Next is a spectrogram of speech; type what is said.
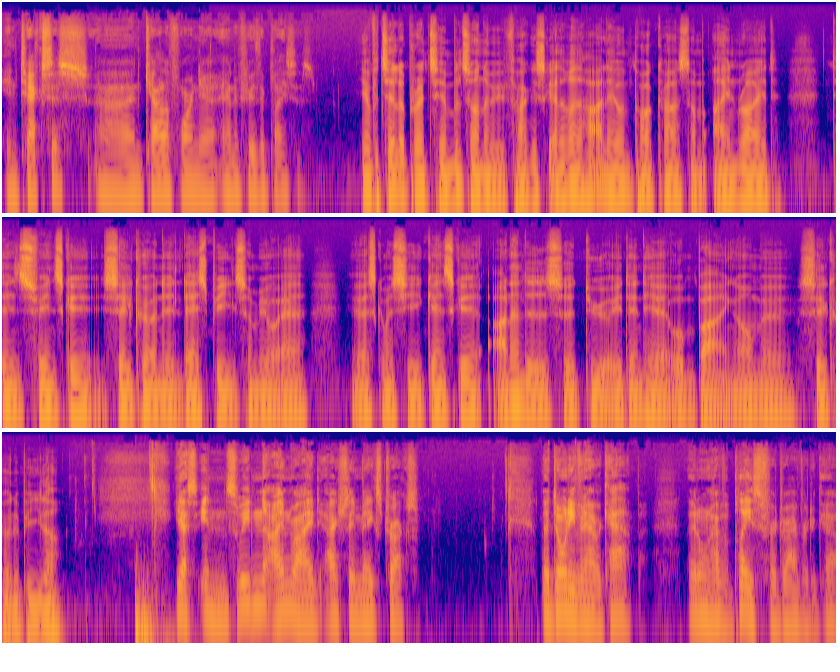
in Texas uh, and California and a few other places. Jeg fortæller Brad Templeton, at vi faktisk allerede har lavet en podcast om Einride, den svenske selvkørende lastbil, som jo er, hvad skal man sige, ganske anderledes øh, dyr i den her åbenbaring om øh, selvkørende biler. Yes, in Sweden, Einride actually makes trucks that don't even have a cab. They don't have a place for a driver to go.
